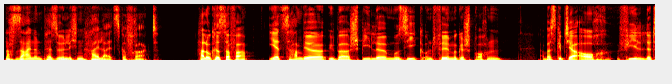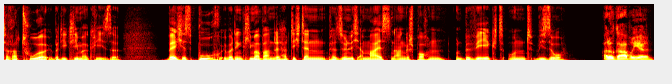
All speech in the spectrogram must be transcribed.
nach seinen persönlichen Highlights gefragt. Hallo Christopher, jetzt haben wir über Spiele, Musik und Filme gesprochen, aber es gibt ja auch viel Literatur über die Klimakrise. Welches Buch über den Klimawandel hat dich denn persönlich am meisten angesprochen und bewegt und wieso? Hallo Gabriel.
